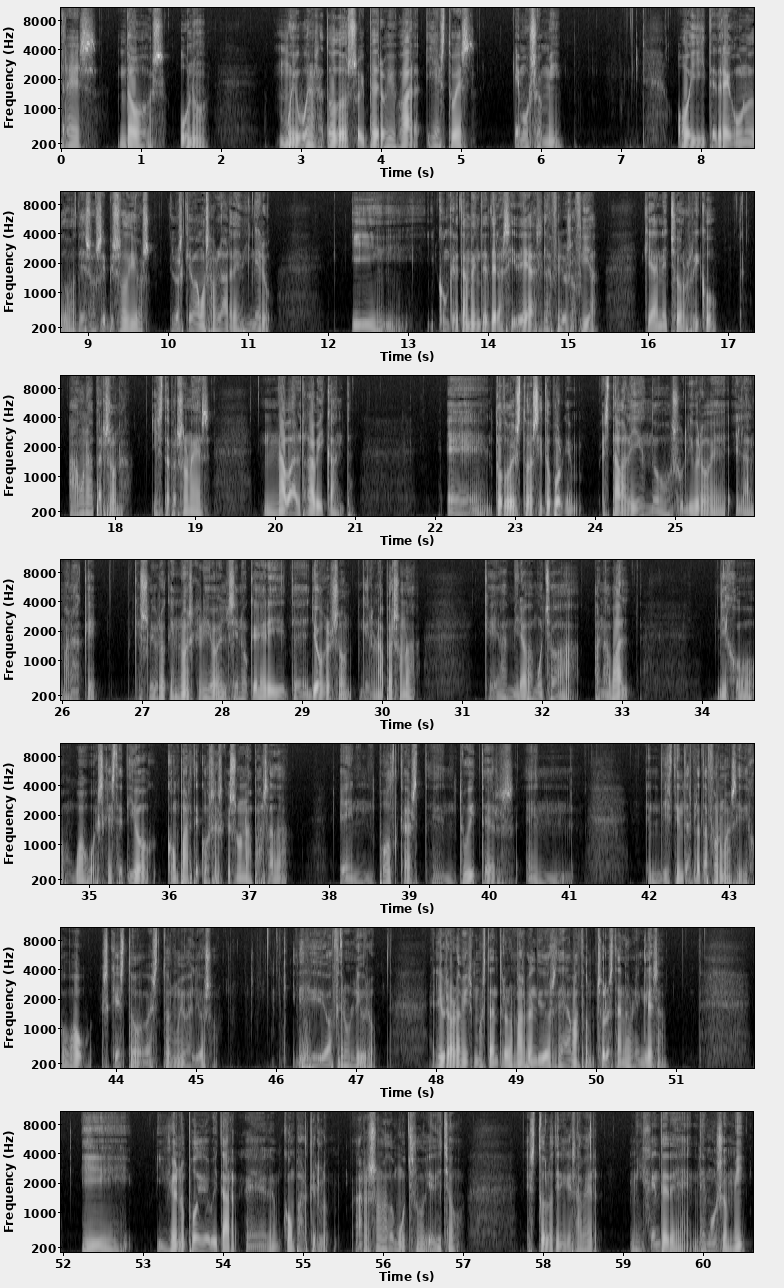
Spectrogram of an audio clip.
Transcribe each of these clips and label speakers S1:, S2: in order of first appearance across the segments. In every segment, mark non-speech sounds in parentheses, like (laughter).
S1: Tres, dos, uno. Muy buenas a todos, soy Pedro Vivar y esto es Emotion Me. Hoy te traigo uno de esos episodios en los que vamos a hablar de dinero y, y concretamente de las ideas y la filosofía que han hecho rico a una persona. Y esta persona es Naval Ravikant. Eh, todo esto ha sido porque estaba leyendo su libro, eh, El Almanaque, que es un libro que no escribió él, sino que Eric Jorgensen, que era una persona que admiraba mucho a, a Naval, dijo, wow, es que este tío comparte cosas que son una pasada en podcast, en Twitter, en, en distintas plataformas y dijo, wow, es que esto, esto es muy valioso. Y decidió hacer un libro. El libro ahora mismo está entre los más vendidos de Amazon, solo está en habla inglesa. Y, y yo no he podido evitar eh, compartirlo. Ha resonado mucho y he dicho, esto lo tiene que saber mi gente de, de Motion Me.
